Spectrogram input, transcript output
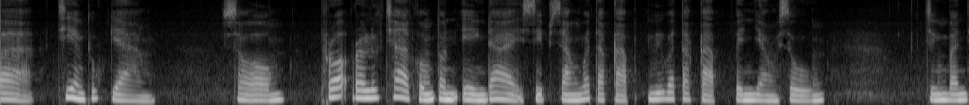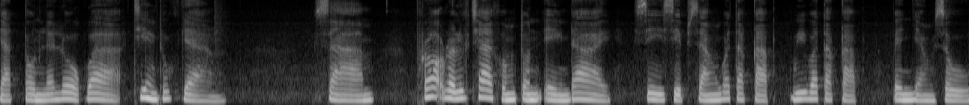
ว่า เที่ยงทุกอย่าง 2. เพราะระลึกชาติของตนเองได้สิบสังวัตกับวิวัตกับเป็นอย่างสูง จึงบัญญัติตนและโลกว่าเที่ยงทุกอย่าง 3. เพราะระลึกชาติของตนเองได้สี่สิบสังวัตกับวิวัตกับเป็นอย่างสูง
